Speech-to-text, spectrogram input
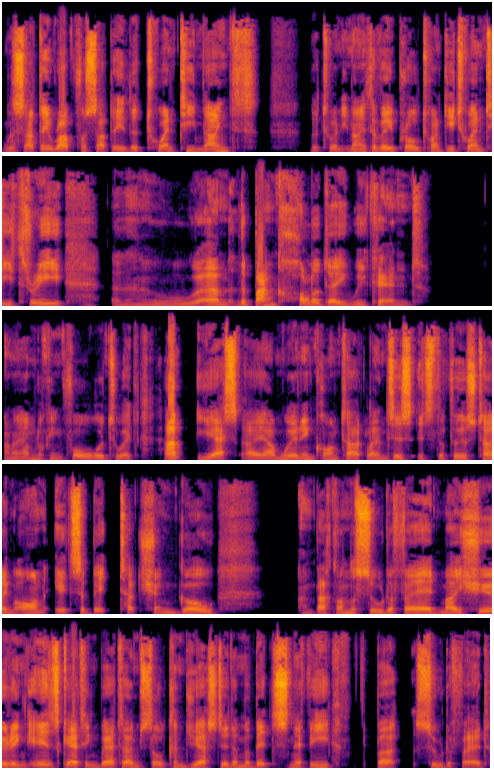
the Saturday wrap for Saturday the 29th, the 29th of April 2023, uh, um, the bank holiday weekend. And I am looking forward to it. Um, yes, I am wearing contact lenses. It's the first time on. It's a bit touch and go. I'm back on the Sudafed. My shearing is getting better. I'm still congested. I'm a bit sniffy, but Sudafed,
